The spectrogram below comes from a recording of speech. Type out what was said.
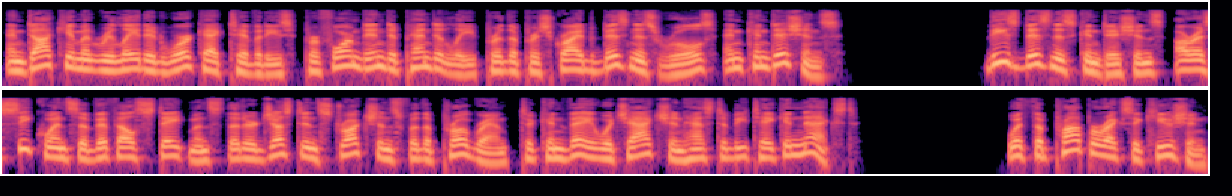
and document related work activities performed independently per the prescribed business rules and conditions. These business conditions are a sequence of if else statements that are just instructions for the program to convey which action has to be taken next. With the proper execution,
